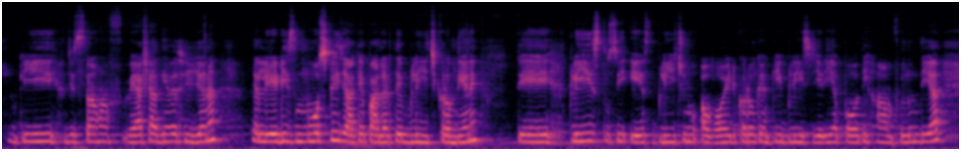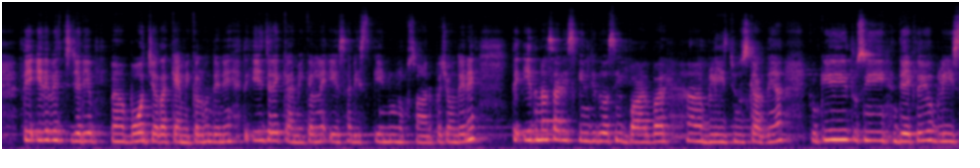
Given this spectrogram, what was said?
ਕਿਉਂਕਿ ਜਿਸ ਤਰ੍ਹਾਂ ਹੁਣ ਵਿਆਹ ਸ਼ਾਦੀਆਂ ਦਾ ਸੀਜ਼ਨ ਆ ਤੇ ਲੇਡੀਜ਼ ਮੋਸਟਲੀ ਜਾ ਕੇ ਪਾਰਲਰ ਤੇ ਬਲੀਚ ਕਰਾਉਂਦੀਆਂ ਨੇ। ਤੇ ਪਲੀਜ਼ ਤੁਸੀਂ ਇਸ ਬਲੀਚ ਨੂੰ ਅਵੋਇਡ ਕਰੋ ਕਿਉਂਕਿ ਬਲੀਚ ਜਿਹੜੀ ਆ ਬਹੁਤ ਹੀ ਹਾਰਮਫੁਲ ਹੁੰਦੀ ਆ। ਤੇ ਇਹਦੇ ਵਿੱਚ ਜਿਹੜੇ ਬਹੁਤ ਜ਼ਿਆਦਾ ਕੈਮੀਕਲ ਹੁੰਦੇ ਨੇ। ਤੇ ਇਹ ਜਿਹੜੇ ਕੈਮੀਕਲ ਨੇ, ਇਹ ਸਾਡੀ ਸਕਿਨ ਨੂੰ ਨੁਕਸਾਨ ਪਹੁੰਚਾਉਂਦੇ ਨੇ। ਤੇ ਇਹਦੇ ਨਾਲ ਸਾਡੀ ਸਕਿਨ ਜਦੋਂ ਅਸੀਂ ਬਾਰ-ਬਾਰ ਬਲੀਚ ਯੂਜ਼ ਕਰਦੇ ਆ, ਕਿਉਂਕਿ ਤੁਸੀਂ ਦੇਖਦੇ ਹੋ ਬਲੀਚ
